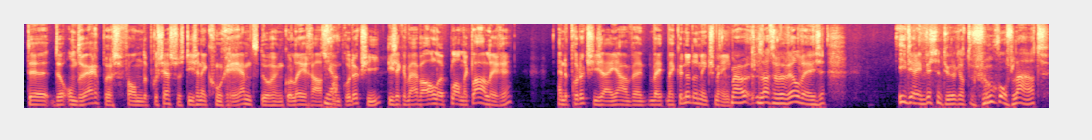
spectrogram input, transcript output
de, de ontwerpers van de processors, die zijn ik gewoon geremd door hun collega's Ja. van productie. Die zeggen, we hebben alle plannen klaar liggen. En de productie zei, ja, wij, wij, wij kunnen er niks mee. Maar laten we wel wezen. Iedereen wist natuurlijk dat vroeg of laat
